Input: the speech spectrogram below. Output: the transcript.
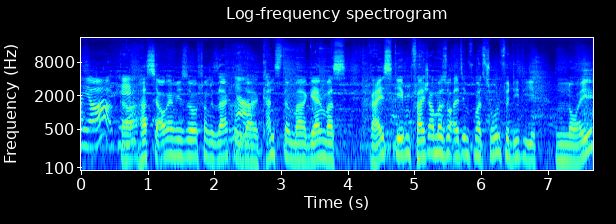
oh ja, okay. Da hast du ja auch irgendwie so schon gesagt, also Ja. da kannst du mal gern was preisgeben. Vielleicht auch mal so als Information für die, die neu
